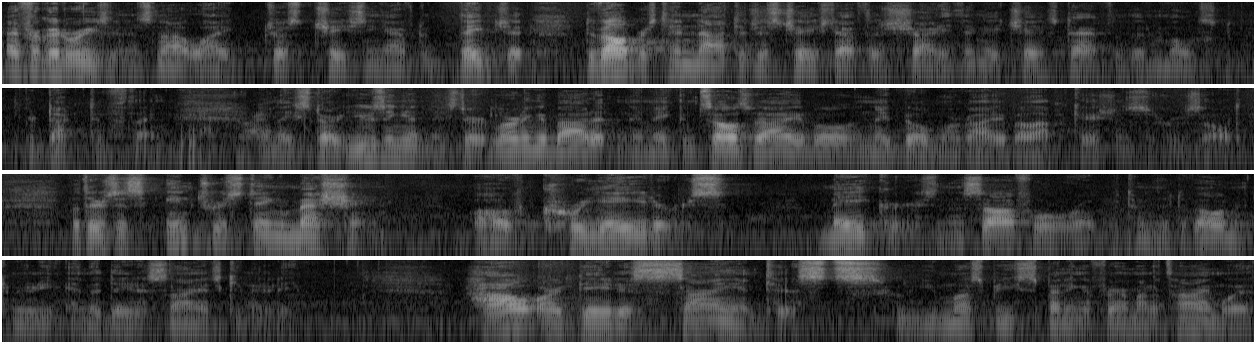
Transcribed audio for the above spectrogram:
and for good reason. It's not like just chasing after, they, developers tend not to just chase after the shiny thing, they chase after the most productive thing. Yeah, right. And they start using it, and they start learning about it, and they make themselves valuable, and they build more valuable applications as a result. But there's this interesting meshing of creators, makers in the software world between the development community and the data science community. How are data scientists, who you must be spending a fair amount of time with,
